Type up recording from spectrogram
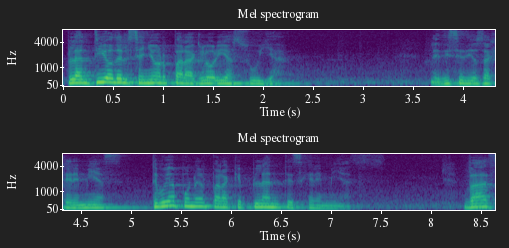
plantío del Señor para gloria suya. Le dice Dios a Jeremías, te voy a poner para que plantes, Jeremías. Vas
